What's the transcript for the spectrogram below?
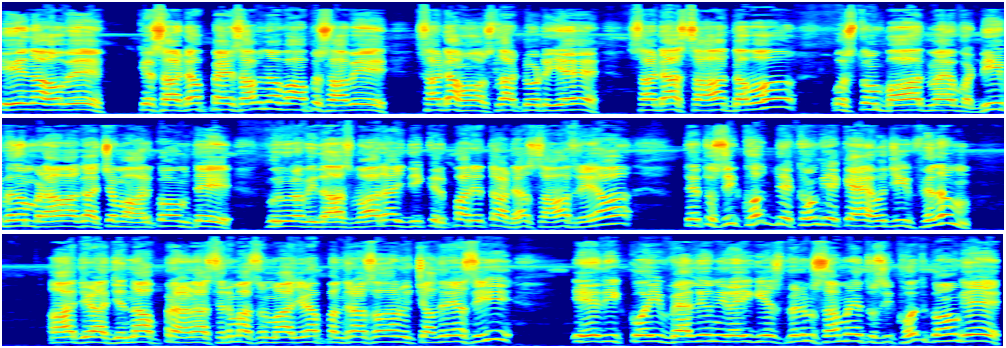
ਇਹ ਨਾ ਹੋਵੇ ਕਿ ਸਾਡਾ ਪੈਸਾ ਵੀ ਨਾ ਵਾਪਸ ਆਵੇ, ਸਾਡਾ ਹੌਸਲਾ ਟੁੱਟ ਜਾਏ, ਸਾਡਾ ਸਾਥ ਦਵੋ। ਉਸ ਤੋਂ ਬਾਅਦ ਮੈਂ ਵੱਡੀ ਫਿਲਮ ਬਣਾਵਾਂਗਾ, ਚਮਾਰ ਕੌਮ ਤੇ ਗੁਰੂ ਰਵਿਦਾਸ ਮਹਾਰਾਜ ਦੀ ਕਿਰਪਾ ਦੇ ਤੁਹਾਡਾ ਸਾਥ ਰਿਹਾ। ਤੇ ਤੁਸੀਂ ਖੁਦ ਦੇਖੋਗੇ ਕਿ ਇਹੋ ਜੀ ਫਿਲਮ, ਆ ਜਿਹੜਾ ਜਿੰਨਾ ਪੁਰਾਣਾ ਸਿਨੇਮਾ ਸਿਨੇਮਾ ਜਿਹੜਾ 15 ਸਾਲਾਂ ਤੋਂ ਚੱਲ ਰਿਹਾ ਸੀ, ਇਹਦੀ ਕੋਈ ਵੈਲਿਊ ਨਹੀਂ ਰਹੇਗੀ ਇਸ ਫਿਲਮ ਸਾਹਮਣੇ। ਤੁਸੀਂ ਖੁਦ ਕਹੋਗੇ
